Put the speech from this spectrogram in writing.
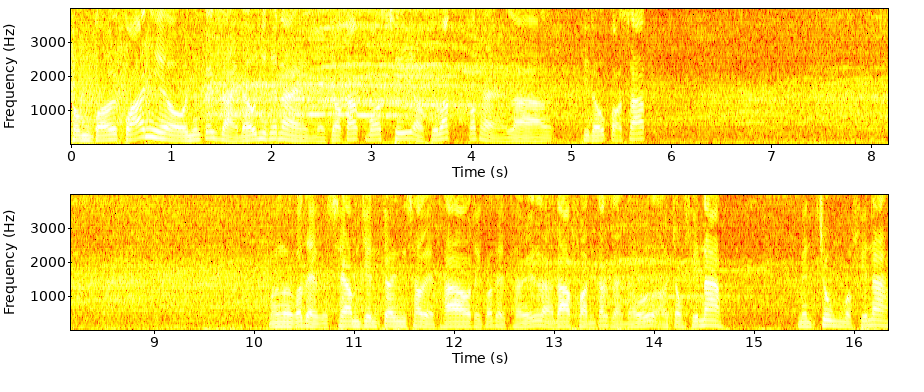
Không có quá nhiều những cái giải đấu như thế này để cho các võ sĩ ở phía Bắc có thể là thi đấu cọ sát. Mọi người có thể xem trên kênh sao thể thao thì có thể thấy là đa phần các giải đấu ở trong phía Nam, miền Trung và phía Nam.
